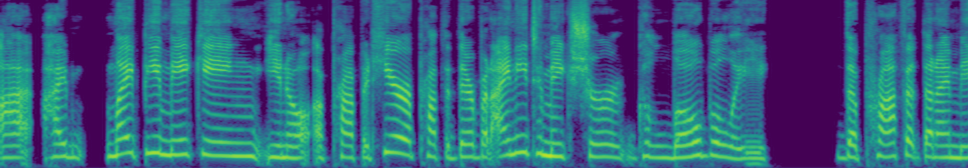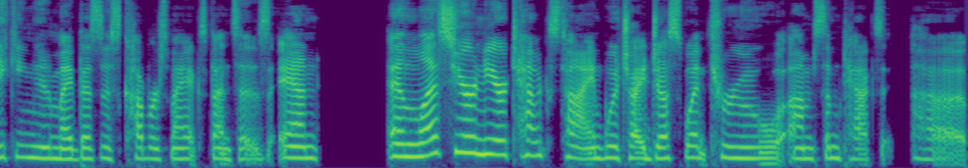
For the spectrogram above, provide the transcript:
uh, I might be making, you know, a profit here, a profit there, but I need to make sure globally the profit that I'm making in my business covers my expenses. And unless you're near tax time, which I just went through um, some tax, uh,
